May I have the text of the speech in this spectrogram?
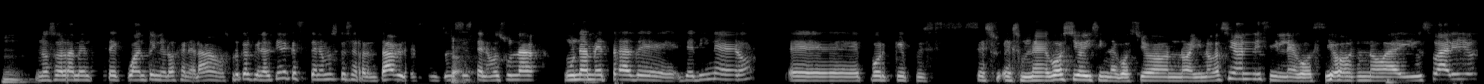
Mm. no solamente cuánto dinero generábamos, porque al final tiene que, tenemos que ser rentables. Entonces tenemos una, una meta de, de dinero eh, porque pues es, es, un negocio y sin negocio no hay innovación y sin negocio no hay usuarios,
